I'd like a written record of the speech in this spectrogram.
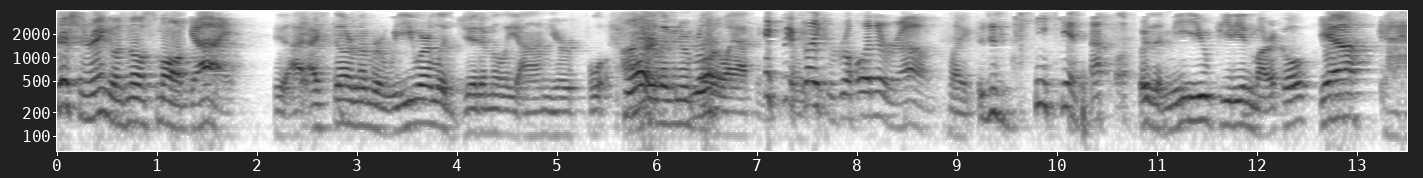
Christian Ringo is no small guy. Yeah, I, I still remember we were legitimately on your floor, on Floor. your living room floor Roll- laughing. we were like rolling around, like just geeking out. what is it? Me, you, Petey, and Marco. Yeah. God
